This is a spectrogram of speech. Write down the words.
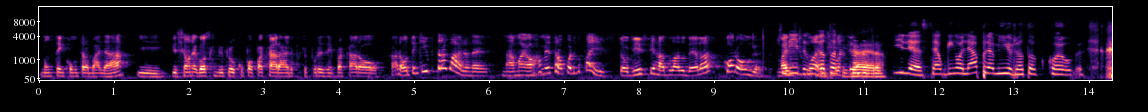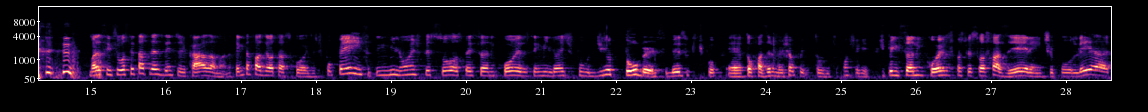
não tem como trabalhar, e isso é um negócio que me preocupa pra caralho, porque, por exemplo, a Carol. Carol tem que ir pro trabalho, né? Na maior metrópole do país. Se alguém espirrar do lado dela, coronga. Querido, eu tô- você- Já era. Filha, se alguém olhar pra mim, eu já tô com coronga. Mas assim, se você tá preso dentro de casa, mano, tenta fazer outras coisas. Tipo, pensa, tem milhões de pessoas pensando em coisas, tem milhões, tipo, de youtubers, mesmo que, tipo, é, eu tô fazendo mexer pro YouTube, que ponto cheguei. De pensando em coisas para as pessoas fazerem, tipo, leia,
